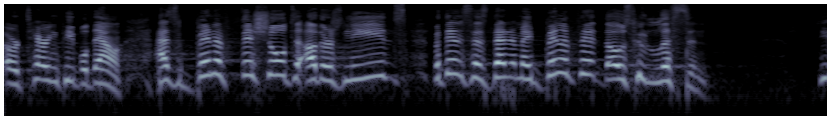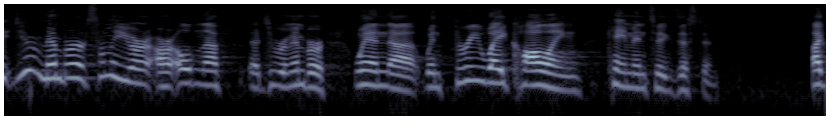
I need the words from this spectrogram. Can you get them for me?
or tearing people down? As beneficial to others' needs? But then it says that it may benefit those who listen. Do, do you remember? Some of you are, are old enough uh, to remember when, uh, when three way calling came into existence. Like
